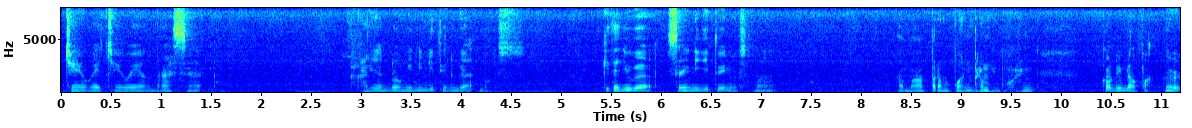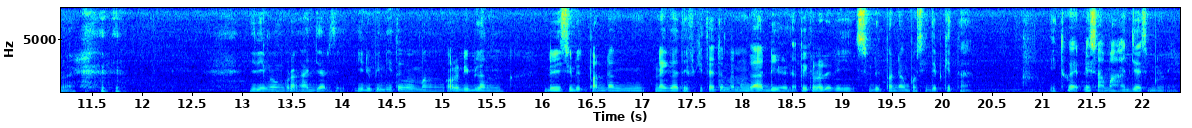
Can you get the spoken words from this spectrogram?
cewek-cewek yang merasa kalian dong ini gitu enggak bos kita juga sering digituin sama sama perempuan-perempuan. Kalau dibilang faktor lah jadi memang kurang ajar sih. Hidup ini tuh memang kalau dibilang dari sudut pandang negatif kita itu memang gak adil. Tapi kalau dari sudut pandang positif kita itu least sama aja sebenarnya.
